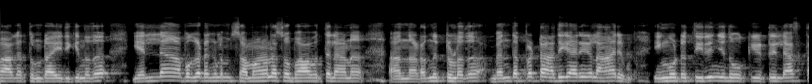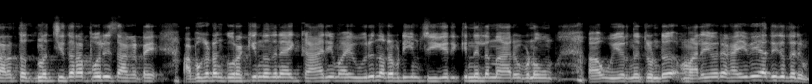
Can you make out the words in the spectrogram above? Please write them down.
ഭാഗത്തുണ്ടായിരിക്കുന്നത്. എല്ലാ അപകടങ്ങളും സമാന സ്വഭാവത്തിലാണ് നടന്നിട്ടുള്ളത്. ബന്ധപ്പെട്ട അധികാരികൾ ആരും ഇങ്ങോട്ട് തിരിഞ്ഞു നോക്കിയിട്ടില്ല. സ്ഥലത്തെത്തുന്ന ചിതറ പോലീസ് ആകട്ടെ അപകടം കുറയ്ക്കുന്നതിനായി കാര്യമായി ഒരു നടപടിയും സ്വീകരിക്കുന്നില്ലെന്ന ആരോപണവും ഉയർന്നിട്ടുണ്ട്. മലയോര ഹൈവേ അധികൃതരും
